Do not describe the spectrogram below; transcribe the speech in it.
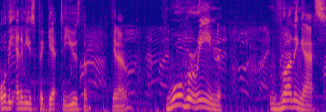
or the enemies forget to use them, you know? Wolverine running at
